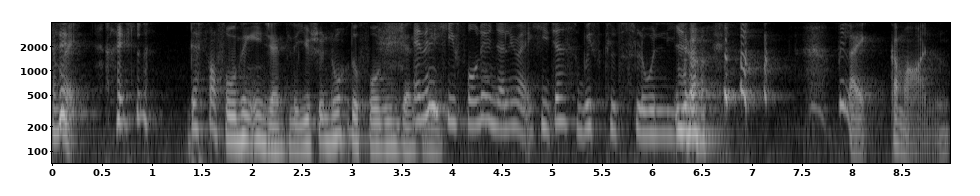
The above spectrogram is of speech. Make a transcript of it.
I'm like, I that's not folding in gently. You should know how to fold in gently. and then he folded in gently, right? He just whisked slowly. yeah. Be like, come on.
